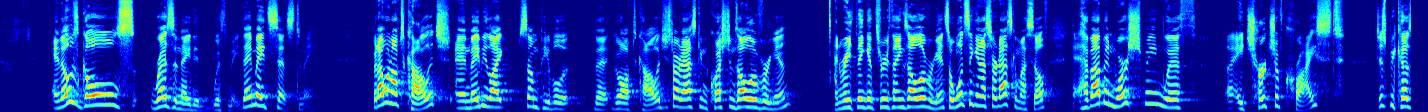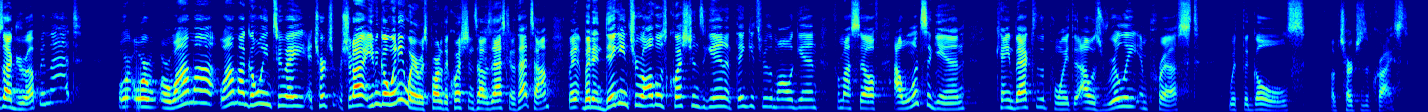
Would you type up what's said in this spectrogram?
And those goals resonated with me, they made sense to me. But I went off to college, and maybe like some people that, that go off to college, you start asking questions all over again and rethinking through things all over again. So once again, I started asking myself, have I been worshiping with a church of Christ just because I grew up in that? Or, or, or why, am I, why am I going to a, a, church? Should I even go anywhere? Was part of the questions I was asking at that time. But, but in digging through all those questions again and thinking through them all again for myself, I once again came back to the point that I was really impressed with the goals of churches of Christ.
